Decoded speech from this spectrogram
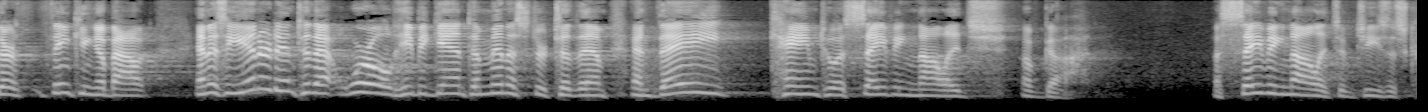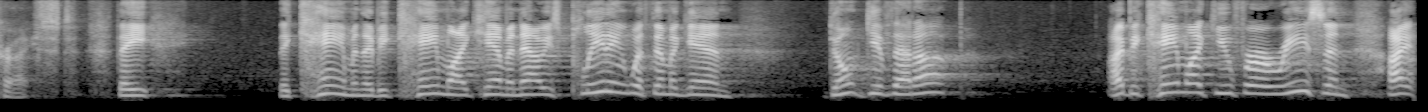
they're thinking about. And as he entered into that world, he began to minister to them, and they came to a saving knowledge of God, a saving knowledge of Jesus Christ. They, they came and they became like him, and now he's pleading with them again don't give that up. I became like you for a reason. I,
